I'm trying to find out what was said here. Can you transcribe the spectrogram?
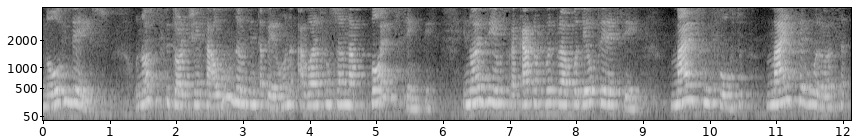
novo endereço. O nosso escritório, que já está há alguns anos em Itaperuna, agora funciona na Policenter. E nós viemos para cá para poder oferecer mais conforto, mais segurança,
